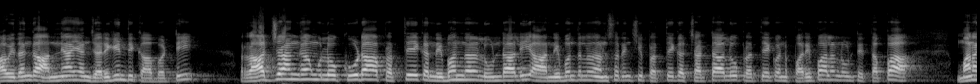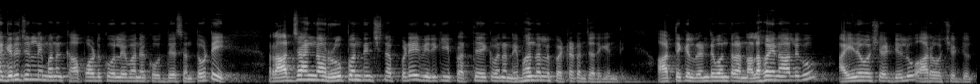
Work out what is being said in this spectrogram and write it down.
ఆ విధంగా అన్యాయం జరిగింది కాబట్టి రాజ్యాంగంలో కూడా ప్రత్యేక నిబంధనలు ఉండాలి. ఆ నిబంధనలను అనుసరించి ప్రత్యేక చట్టాలు ప్రత్యేకమైన పరిపాలన ఉంటే తప్ప మన గిరిజనుల్ని మనం కాపాడుకోలేమనే ఒక ఉద్దేశంతో రాజ్యాంగం రూపొందించినప్పుడే వీరికి ప్రత్యేకమైన నిబంధనలు పెట్టడం జరిగింది. ఆర్టికల్ రెండు వందల నలభై నాలుగు ఐదవ షెడ్యూలు ఆరవ షెడ్యూల్.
